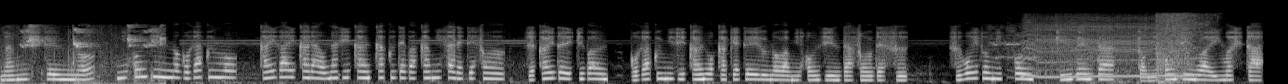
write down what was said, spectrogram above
何してんの？日本人の語学も、海外から同じ感覚で馬鹿にされてそう。世界で一番、語学に時間をかけているのは日本人だそうです。すごいぞ日本、勤勉だ、と日本人は言いました。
